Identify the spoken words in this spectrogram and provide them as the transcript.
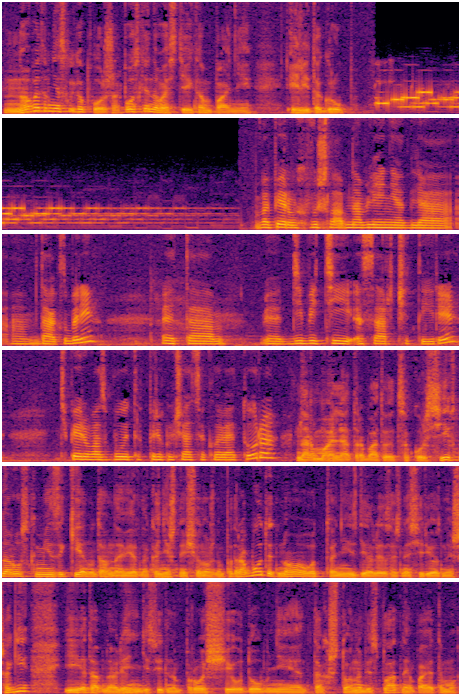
Но об этом несколько позже, после новостей компании Elita Group. Во-первых, вышло обновление для э, Duxbury. Это э, DBT SR4. Теперь у вас будет переключаться клавиатура. Нормально отрабатывается курсив на русском языке. Ну, там, наверное, конечно, еще нужно подработать, но вот они сделали достаточно серьезные шаги. И это обновление действительно проще удобнее. Так что оно бесплатное, поэтому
